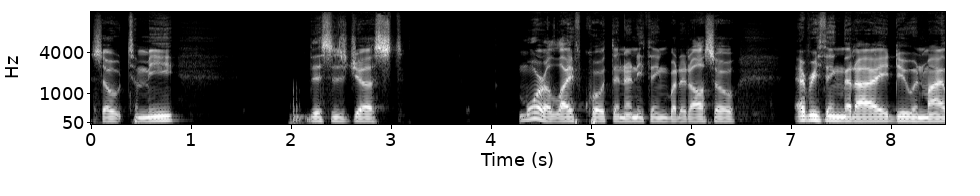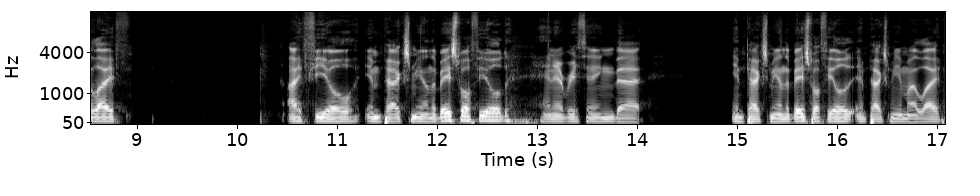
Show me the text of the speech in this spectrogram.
So to me, this is just more a life quote than anything, but it also everything that I do in my life, I feel impacts me on the baseball field, and everything that impacts me on the baseball field impacts me in my life.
